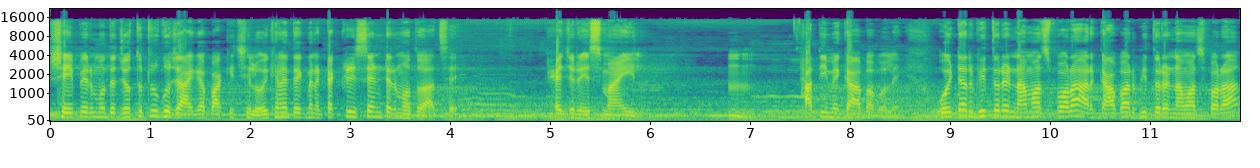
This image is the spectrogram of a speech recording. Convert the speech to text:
শেপের মধ্যে যতটুকু জায়গা বাকি ছিল, ওইখানে দেখবেন একটা ক্রিসেন্টের মতো আছে। হেজরে ইসমাইল, হুম, হাতিমে কাবা বলে। ওইটার ভিতরে নামাজ পড়া আর কাবার ভিতরে নামাজ পড়া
